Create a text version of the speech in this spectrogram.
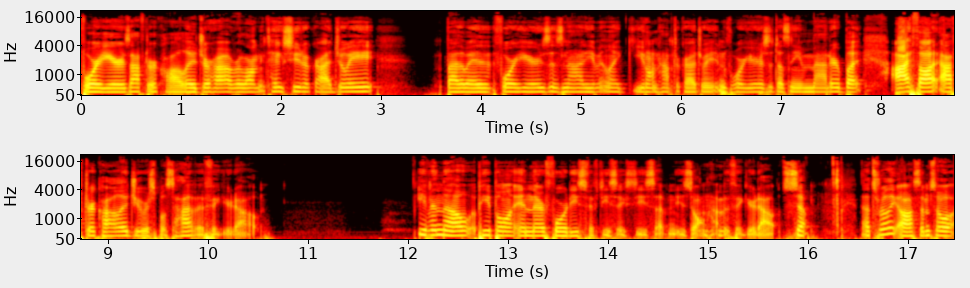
Four years after college, or however long it takes you to graduate. By the way, four years is not even like you don't have to graduate in four years. It doesn't even matter. But I thought after college you were supposed to have it figured out even though people in their 40s, 50s, 60s, 70s don't have it figured out. So that's really awesome. So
